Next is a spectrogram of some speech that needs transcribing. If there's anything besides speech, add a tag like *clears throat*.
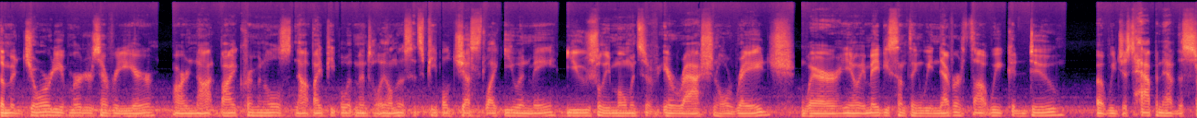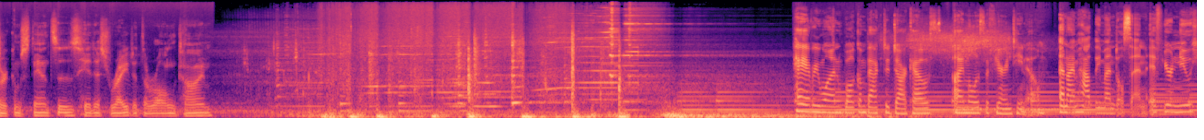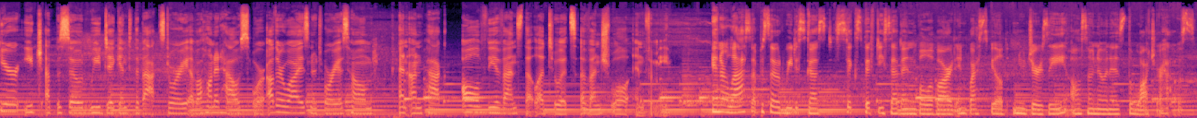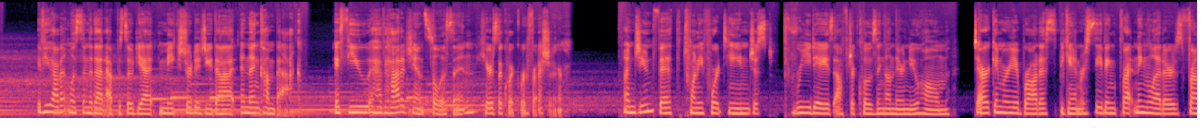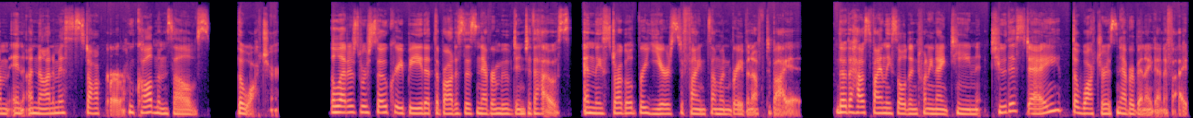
The majority of murders every year are not by criminals, not by people with mental illness. It's people just like you and me, usually moments of irrational rage where, you know, it may be something we never thought we could do, but we just happen to have the circumstances hit us right at the wrong time. Hey everyone, welcome back to Dark House. I'm Melissa Fiorentino. And I'm Hadley Mendelson. If you're new here, each episode we dig into the backstory of a haunted house or otherwise notorious home and unpack all of the events that led to its eventual infamy. In our last episode, we discussed 657 Boulevard in Westfield, New Jersey, also known as the Watcher House. If you haven't listened to that episode yet, make sure to do that and then come back. If you have had a chance to listen, here's a quick refresher. On June 5th, 2014, just three days after closing on their new home, Derek and Maria Broaddus began receiving threatening letters from an anonymous stalker who called themselves the Watcher. The letters were so creepy that the Broadduses never moved into the house, and they struggled for years to find someone brave enough to buy it. Though the house finally sold in 2019, to this day, the Watcher has never been identified.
